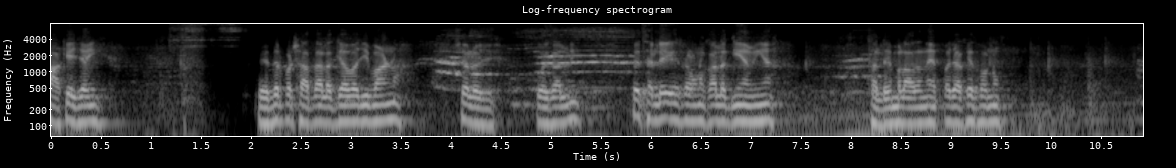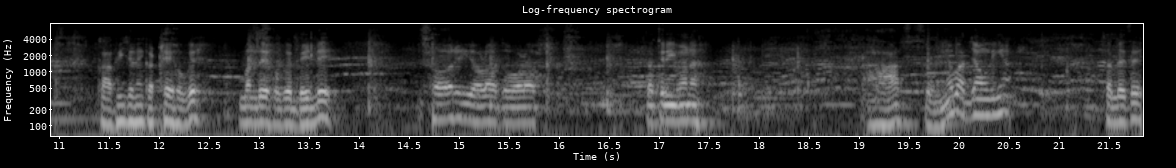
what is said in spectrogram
ਆ ਕੇ ਜਾਈ। ਤੇ ਇੱਧਰ ਪ੍ਰਸ਼ਾਦਾ ਲੱਗਿਆ ਵਾ ਜੀ ਬਣਨ। ਚਲੋ ਜੀ, ਕੋਈ ਗੱਲ ਨਹੀਂ। ਤੇ ਥੱਲੇ ਰੌਣਕਾਂ ਲੱਗੀਆਂ ਵੀਆਂ। ਥੱਲੇ ਮਿਲਾ ਦਿੰਦੇ ਆਪਾਂ ਜਾ ਕੇ ਤੁਹਾਨੂੰ। ਕਾਫੀ ਜਣੇ ਇਕੱਠੇ ਹੋ ਗਏ। ਬੰਦੇ ਹੋ ਗਏ ਵਿਹਲੇ। ਸਾਰੀ ਆਲਾ ਦੁਆਲਾ ਤਕਰੀਬਨ ਹਾਂ ਸੋਹਣੀਆਂ ਆਵਾਜ਼ਾਂ ਆਉਂਦੀਆਂ। ਥੱਲੇ ਤੇ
